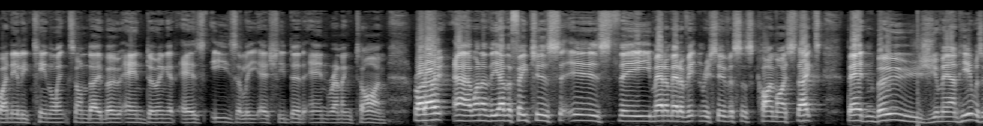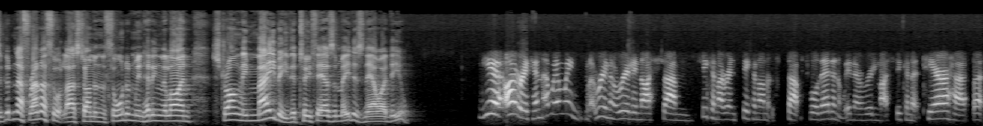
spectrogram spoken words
by nearly 10 lengths on debut and doing it as easily as she did and running time. Righto, uh, one of the other features is the Matamata Veterinary Services Kaimai Stakes. Bad and Bouge, your mount here, was a good enough run, I thought, last time in the Thorndon when hitting the line strongly. Maybe the 2,000 metres now ideal. Yeah, I reckon. When we ran a really nice um, second, I ran second on its start before that, and it went a really nice second at Tierra. But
